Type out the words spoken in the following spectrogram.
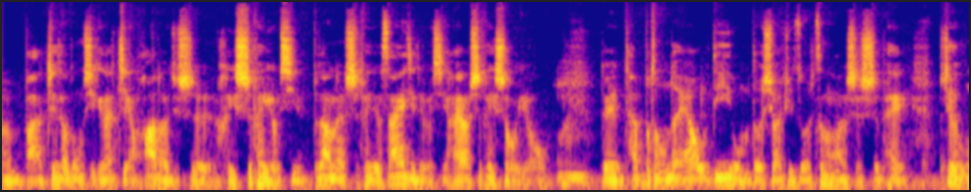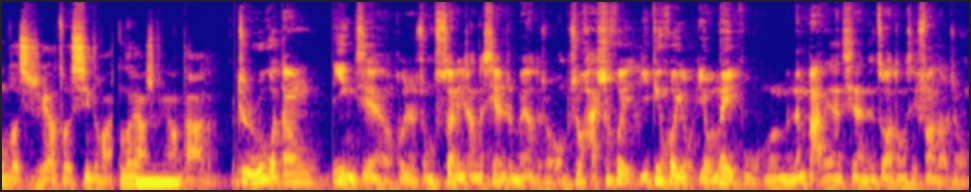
嗯把这套东西给它简化到就是可以适配游戏，不但能适配就三 A 级的游戏，还要适配手游。嗯，对它不同的 LOD，我们都需要去做自动化的适适配。这个工作其实要做细的话，工作量是非常大的。就是如果当硬件或者这种算力上的限制没有的时候，我们说还是会一定会有有内部，我们能把人家现在能做到的东西放到这种，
